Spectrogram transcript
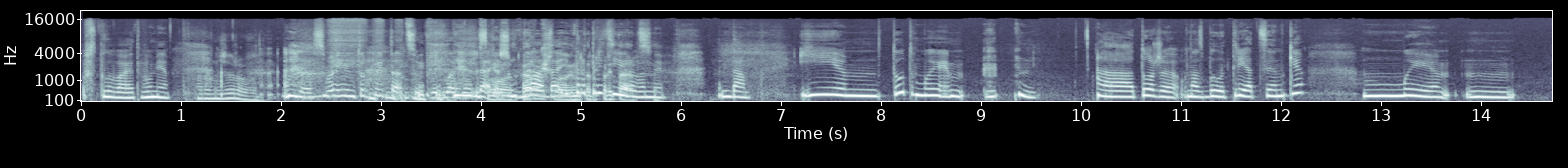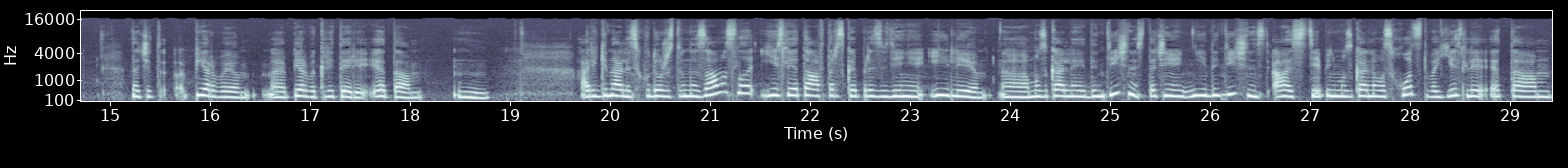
всплывают в уме. Аранжировано. Да, свою интерпретацию предлагали, Да, скажем да, интерпретированные. Да. И тут мы а, тоже у нас было три оценки. Мы, значит, первый, э, первый критерий это оригинальность художественного замысла, если это авторское произведение, или э, музыкальная идентичность, точнее не идентичность, а степень музыкального сходства, если это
